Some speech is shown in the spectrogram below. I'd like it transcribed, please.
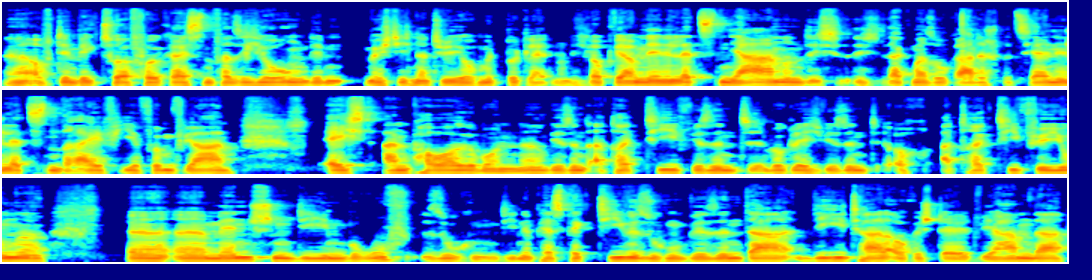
äh, auf dem Weg zur erfolgreichsten Versicherung, den möchte ich natürlich auch mitbegleiten. Und ich glaube, wir haben in den letzten Jahren und ich, ich sag mal so gerade speziell in den letzten drei, vier, fünf Jahren echt an Power gewonnen. Ne? Wir sind attraktiv, wir sind wirklich, wir sind auch attraktiv für junge äh, äh, Menschen, die einen Beruf suchen, die eine Perspektive suchen. Wir sind da digital aufgestellt. Wir haben da,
